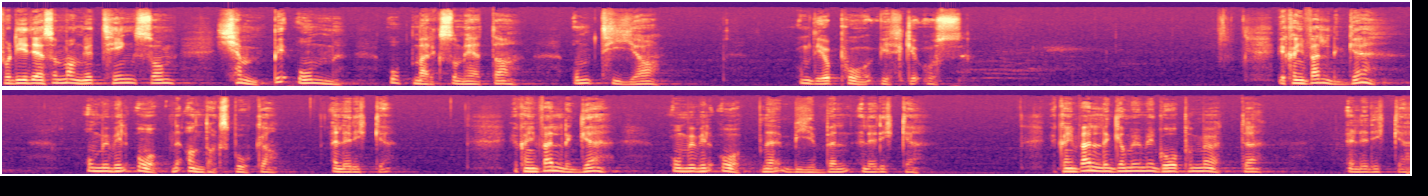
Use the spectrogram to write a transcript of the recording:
Fordi det er så mange ting som kjemper om oppmerksomheten, om tida, om det å påvirke oss. Vi kan velge om vi vil åpne andagsboka eller ikke. Vi kan velge om vi vil åpne Bibelen eller ikke. Vi kan velge om vi vil gå på møte eller ikke.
